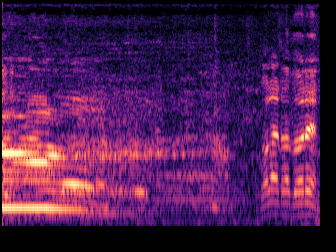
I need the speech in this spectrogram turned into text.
যাই গলাটা ধরেন।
